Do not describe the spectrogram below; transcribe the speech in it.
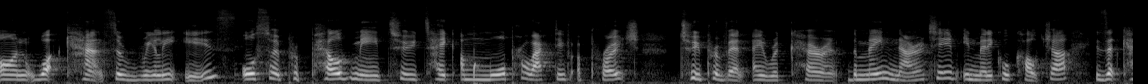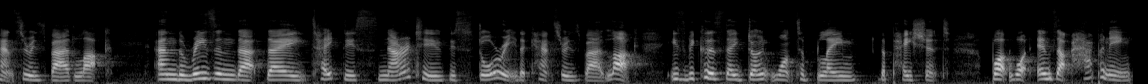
on what cancer really is, also propelled me to take a more proactive approach to prevent a recurrence. The main narrative in medical culture is that cancer is bad luck. And the reason that they take this narrative, this story that cancer is bad luck, is because they don't want to blame the patient. But what ends up happening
